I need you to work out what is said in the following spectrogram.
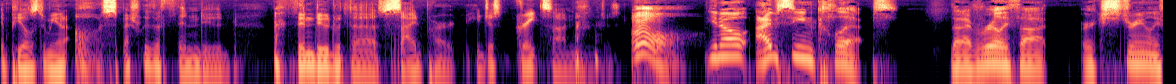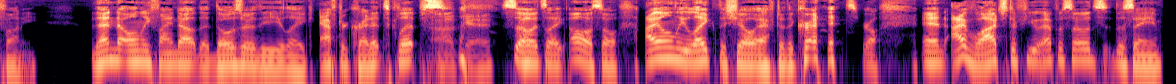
appeals to me. And oh, especially the thin dude, thin dude with the side part. He just grates on me. Just oh, You know, I've seen clips that I've really thought are extremely funny then to only find out that those are the like after credits clips. Okay. So it's like, oh, so I only like the show after the credits roll. And I've watched a few episodes the same.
